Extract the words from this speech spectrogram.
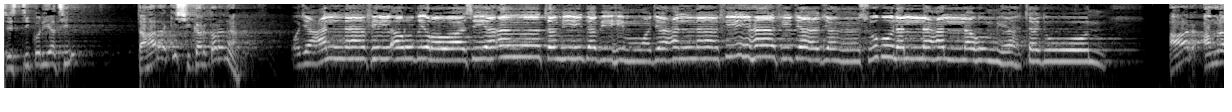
সৃষ্টি করিয়াছি তাহারা কি স্বীকার করে না وجعلنا في الأرض رواسي أن تميد بهم وجعلنا فيها فجاجا سبلا لعلهم يهتدون আর আমরা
